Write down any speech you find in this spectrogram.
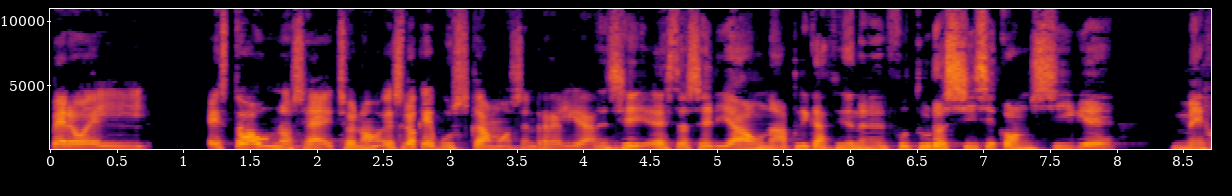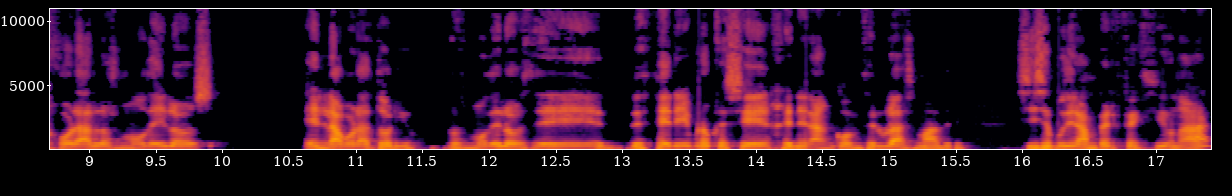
Pero el, esto aún no se ha hecho, ¿no? Es lo que buscamos en realidad. Sí, esto sería una aplicación en el futuro si se consigue mejorar los modelos en laboratorio, los modelos de, cerebro que se generan con células madre. Si se pudieran perfeccionar,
